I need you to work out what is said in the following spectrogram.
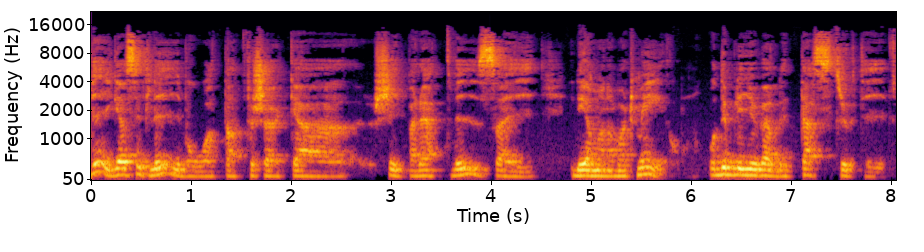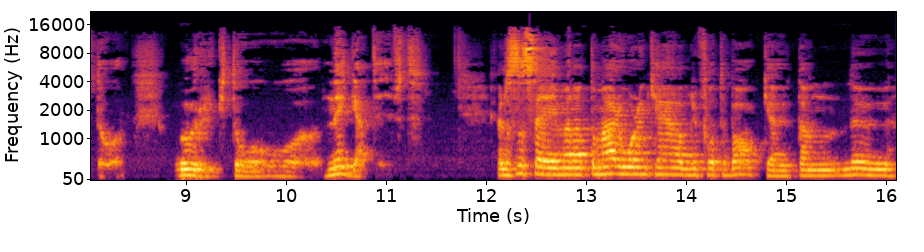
viga sitt liv åt att försöka skipa rättvisa i, det man har varit med om. Och det blir ju väldigt destruktivt och mörkt och, och negativt. Eller så säger man att de här åren kan jag aldrig få tillbaka utan nu,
